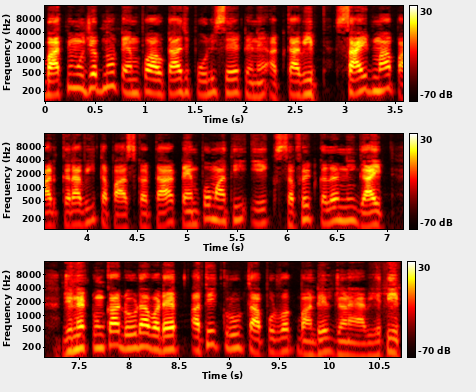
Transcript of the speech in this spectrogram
બાતમી મુજબનો ટેમ્પો આવતા જ પોલીસે તેને અટકાવી સાઇડમાં પાર્ક કરાવી તપાસ કરતા ટેમ્પોમાંથી એક સફેદ કલરની ગાય, જેને ટૂંકા દોરડા વડે અતિ ક્રૂરતાપૂર્વક બાંધેલ જણાઈ આવી હતી.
